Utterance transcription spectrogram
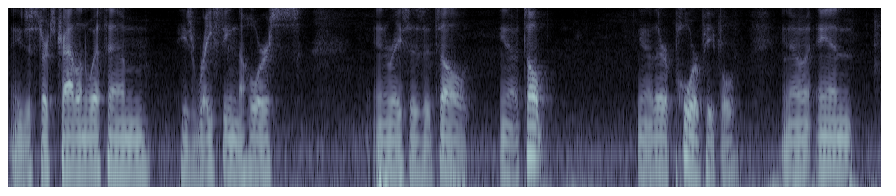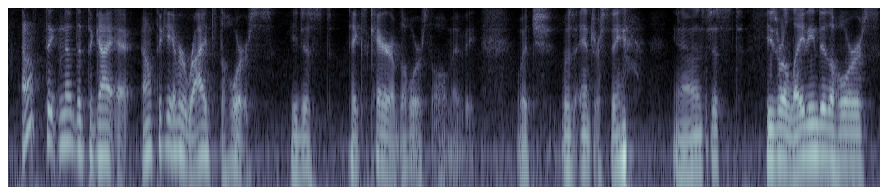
and he just starts traveling with him. He's racing the horse in races. It's all, you know, it's all, you know, they're poor people, you know, and I don't think know that the guy. I don't think he ever rides the horse. He just takes care of the horse the whole movie, which was interesting. you know, it's just he's relating to the horse.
